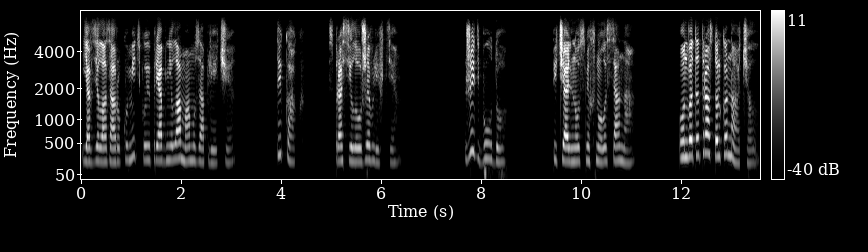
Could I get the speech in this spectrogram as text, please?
Я взяла за руку Митьку и приобняла маму за плечи. «Ты как?» — спросила уже в лифте. «Жить буду», — печально усмехнулась она. «Он в этот раз только начал.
